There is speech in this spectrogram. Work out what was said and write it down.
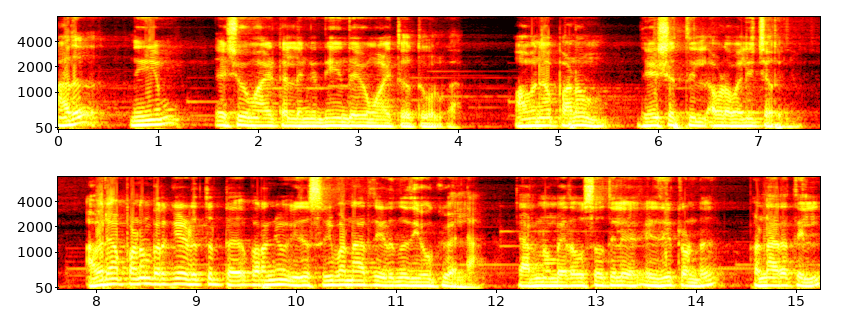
അത് നീയും യേശുവുമായിട്ടല്ലെങ്കിൽ നീയും ദൈവമായി തീർത്തുകൊള്ളുക. അവൻ ആ പണം ദേഷ്യത്തിൽ അവിടെ വലിച്ചെറിഞ്ഞു. അവരാ പണം പെറുക്കി എടുത്തിട്ട് പറഞ്ഞു ഇത് ശ്രീ ഭണ്ണാരത്തിൽ ഇടുന്നത് യോഗ്യമല്ല. കാരണം വേദപുസ്തകത്തിൽ എഴുതിയിട്ടുണ്ട് ഭണ്ണാരത്തിൽ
